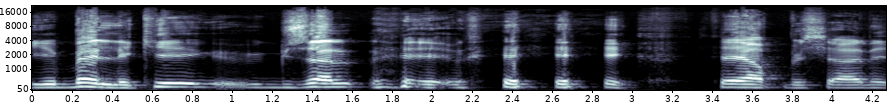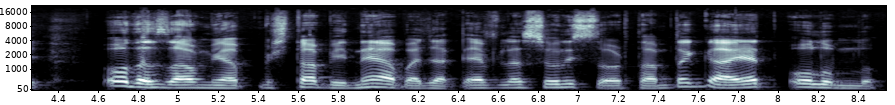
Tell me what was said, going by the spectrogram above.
Belli ki güzel şey yapmış yani o da zam yapmış tabii ne yapacak enflasyonist ortamda gayet olumlu.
